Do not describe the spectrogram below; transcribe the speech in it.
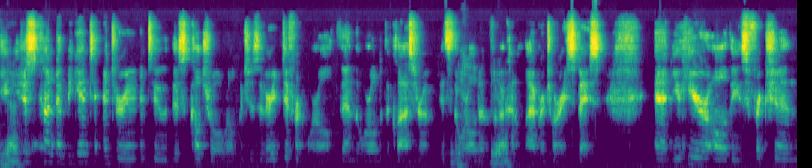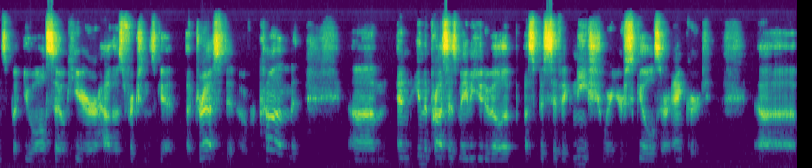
you, Yeah. you just kind of begin to enter into this cultural world, which is a very different world than the world of the classroom. It's the world of Yeah. a kind of laboratory space, and you hear all these frictions, but you also hear how those frictions get addressed and overcome, and um, and in the process, maybe you develop a specific niche where your skills are anchored. Uh,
